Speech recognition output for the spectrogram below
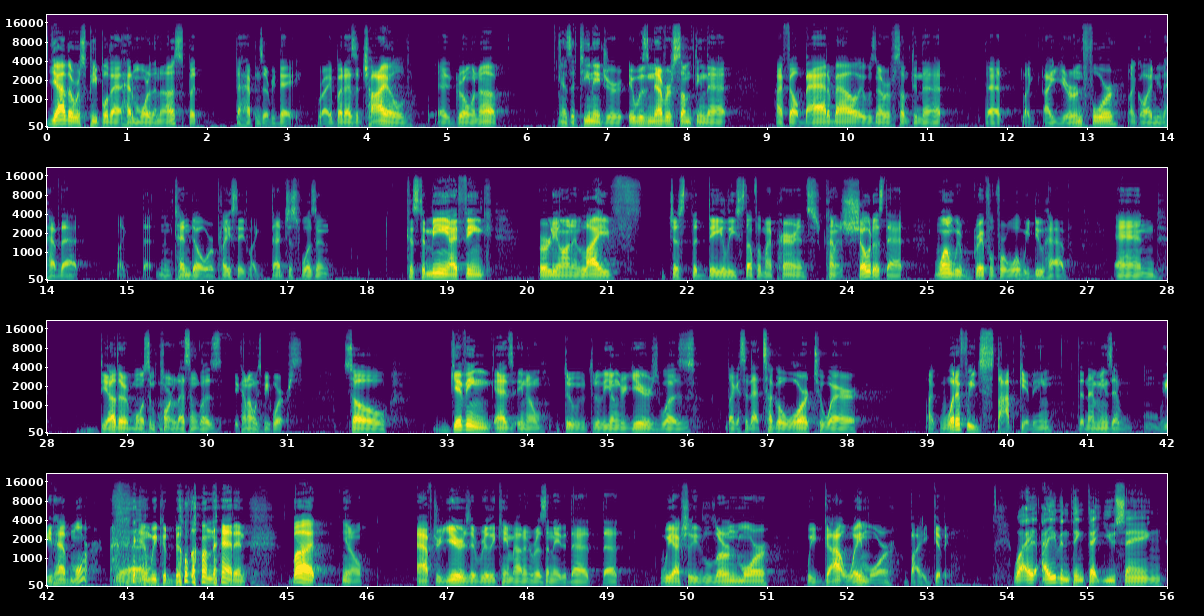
yeah, there was people that had more than us, but that happens every day, right? But as a child, uh, growing up, as a teenager, it was never something that I felt bad about. It was never something that that like I yearned for. Like, oh, I need to have that, like that Nintendo or PlayStation. Like that just wasn't. Because to me, I think early on in life, just the daily stuff with my parents kind of showed us that one, we were grateful for what we do have, and the other most important lesson was it can always be worse. So giving as you know through through the younger years was like I said that tug of war to where like what if we stop giving then that means that we'd have more Yeah. and we could build on that and but you know after years it really came out and resonated that that we actually learned more we got way more by giving Well, I, I even think that you saying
